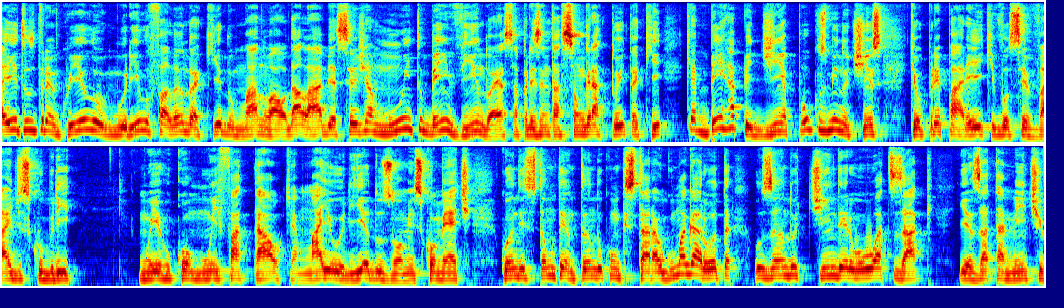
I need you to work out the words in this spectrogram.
aí, tudo tranquilo? Murilo falando aqui do Manual da Lábia. Seja muito bem-vindo a essa apresentação gratuita aqui, que é bem rapidinha, poucos minutinhos que eu preparei que você vai descobrir. Um erro comum e fatal que a maioria dos homens comete quando estão tentando conquistar alguma garota usando Tinder ou WhatsApp e exatamente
